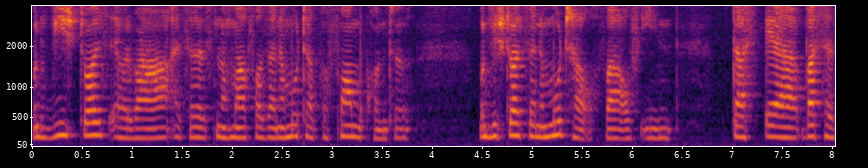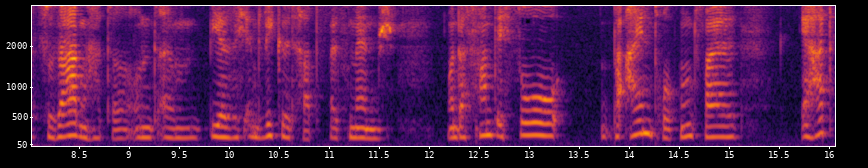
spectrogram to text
Und wie stolz er war, als er es nochmal vor seiner Mutter performen konnte und wie stolz seine Mutter auch war auf ihn, dass er, was er zu sagen hatte und ähm, wie er sich entwickelt hat als Mensch. Und das fand ich so beeindruckend, weil er hat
